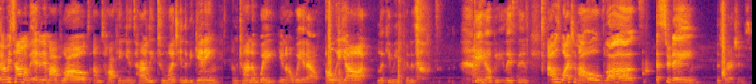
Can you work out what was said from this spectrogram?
every time I'm editing my vlogs, I'm talking entirely too much in the beginning. I'm trying to wait, you know, weigh it out. Oh, and y'all, look at me. I can't help it. Listen, I was watching my old vlogs yesterday. Distractions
